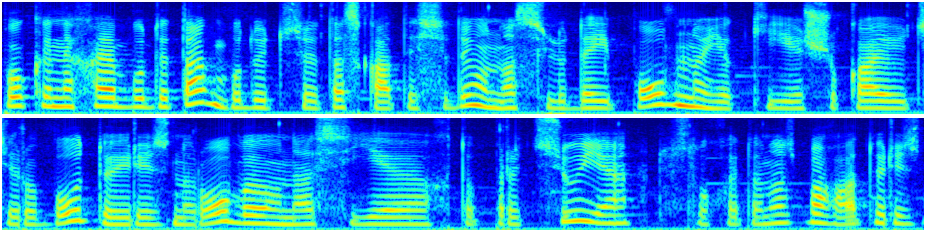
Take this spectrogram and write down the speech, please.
поки нехай буде так, будуть таскати сюди. У нас людей повно, які шукають і роботу, і різнороби. У нас є хто працює. Слухайте, у нас багато різ...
